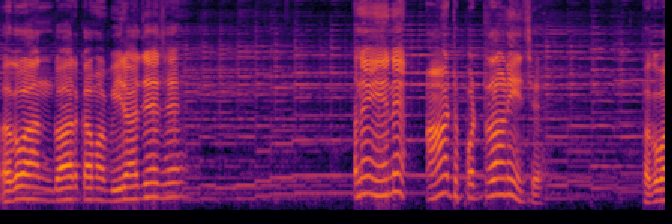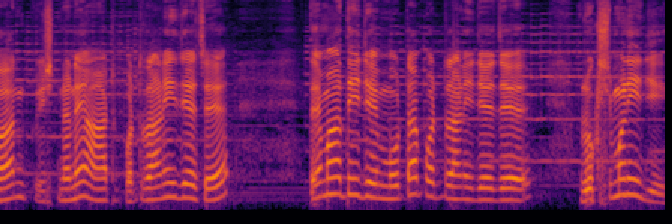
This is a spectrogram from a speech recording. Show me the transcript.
ભગવાન દ્વારકામાં બિરાજે છે અને એને આઠ પટરાણી છે. ભગવાન કૃષ્ણને આઠ પટરાણી જે છે તેમાંથી જે મોટા પટરાણી જે છે, રૂક્ષ્મણીજી,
